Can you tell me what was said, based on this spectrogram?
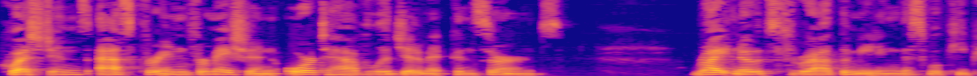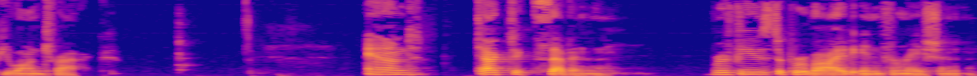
questions, ask for information, or to have legitimate concerns. Write notes throughout the meeting. This will keep you on track. And tactic seven, refuse to provide information.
